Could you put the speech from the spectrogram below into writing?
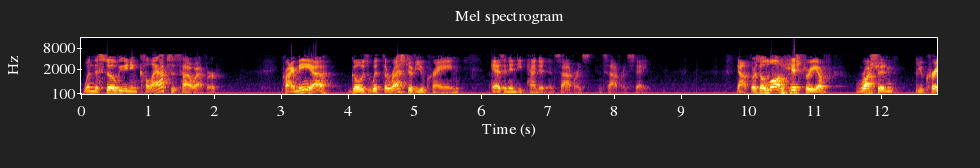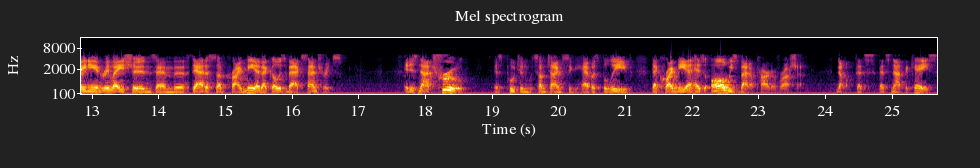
When the Soviet Union collapses, however, Crimea goes with the rest of Ukraine as an independent and sovereign, and sovereign state. Now, there's a long history of Russian Ukrainian relations and the status of Crimea that goes back centuries. It is not true as Putin would sometimes have us believe, that Crimea has always been a part of Russia. No, that's, that's not the case.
